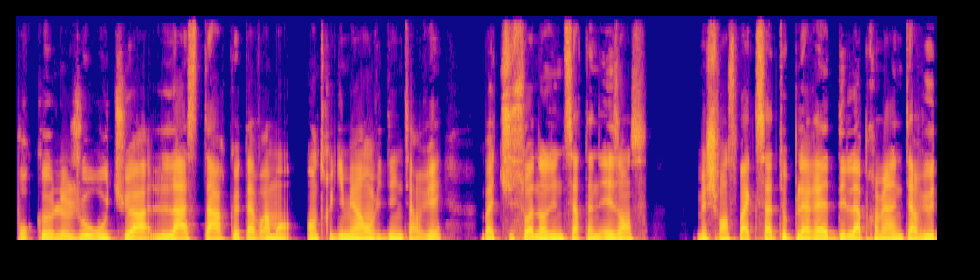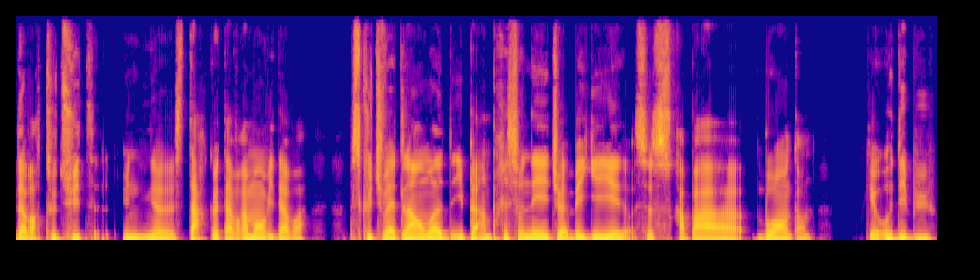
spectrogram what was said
pour que le jour où tu as la star que tu as vraiment, entre guillemets, envie d'interviewer, bah, tu sois dans une certaine aisance mais je pense pas que ça te plairait dès la première interview d'avoir tout de suite une euh, star que tu as vraiment envie d'avoir. Parce que tu vas être là en mode hyper impressionné, tu vas bégayer, ce sera pas beau à entendre. au début,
